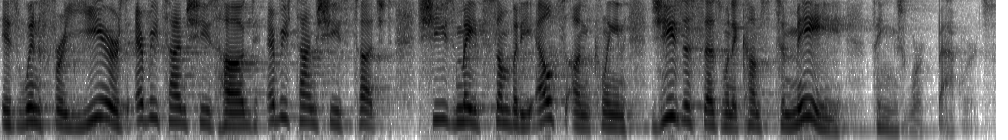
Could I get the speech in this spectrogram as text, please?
is when for years, every time she's hugged, every time she's touched, she's made somebody else unclean. Jesus says, when it comes to me, things work backwards.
